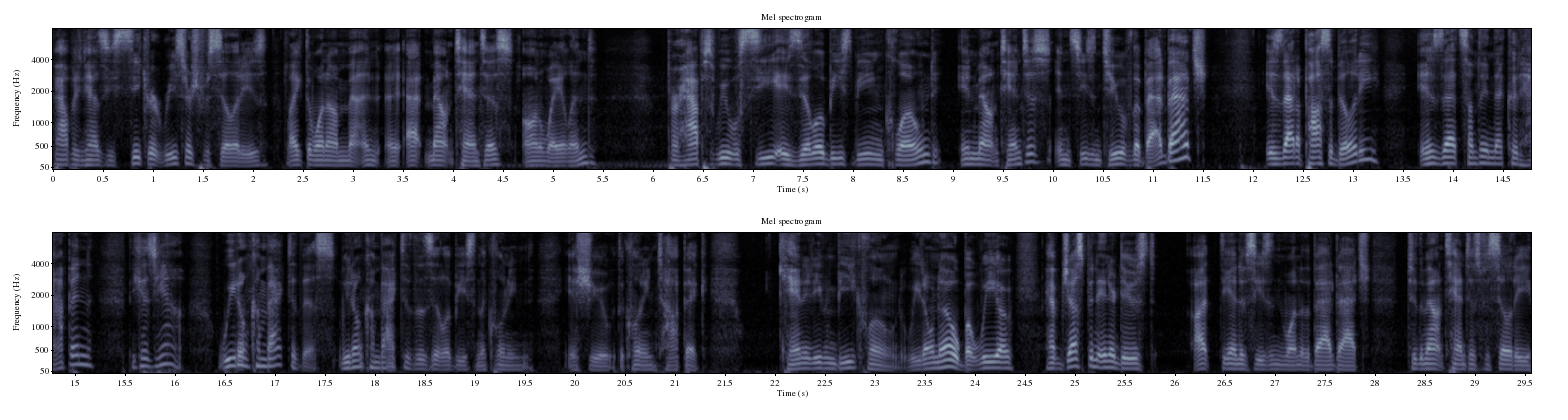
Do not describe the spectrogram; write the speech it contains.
Palpatine has these secret research facilities, like the one on, uh, at Mount Tantiss on Wayland, Perhaps we will see a Zillo Beast being cloned in Mount Tantiss in season two of The Bad Batch. Is that a possibility? Is that something that could happen? Because, yeah, we don't come back to this. We don't come back to the Zillo Beast and the cloning issue, the cloning topic. Can it even be cloned? We don't know. But we are, have just been introduced at the end of season one of The Bad Batch to the Mount Tantiss facility,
